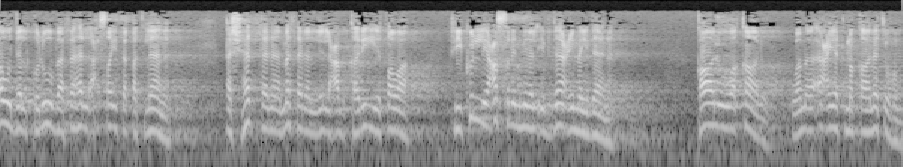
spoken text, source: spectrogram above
أودى القلوب فهل أحصيت قتلانا. أشهدتنا مثلا للعبقري طوى في كل عصر من الإبداع ميدانا. قالوا وقالوا وما أعيت مقالتهم.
